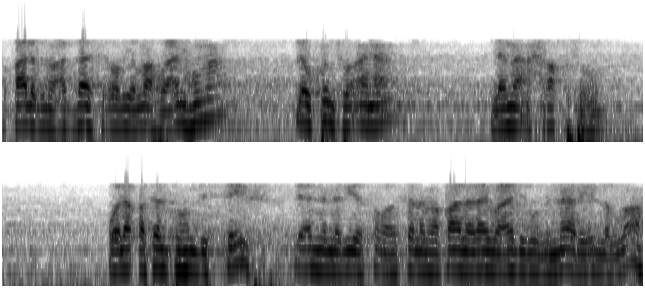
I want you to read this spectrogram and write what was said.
وقال ابن عباس رضي الله عنهما لو كنت أنا لما أحرقتهم. ولا قتلتهم بالسيف لأن النبي صلى الله عليه وسلم قال لا يعذب بالنار إلا الله.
